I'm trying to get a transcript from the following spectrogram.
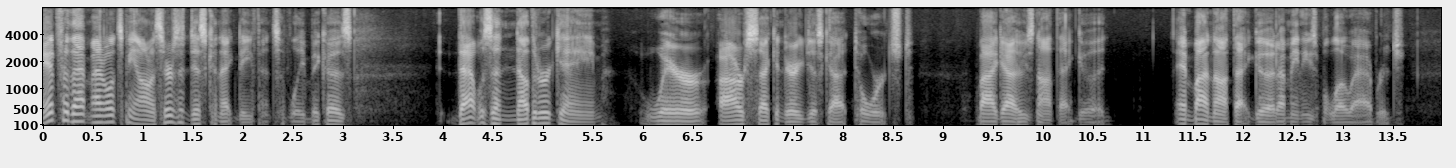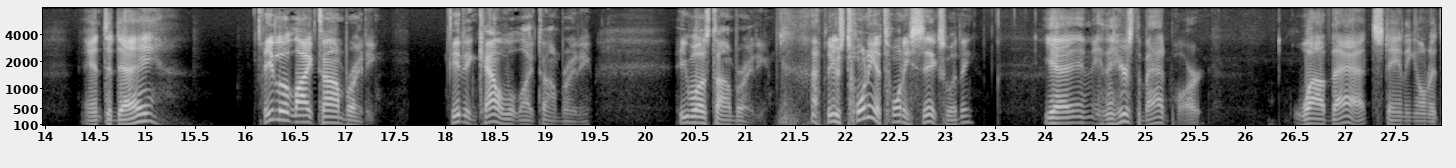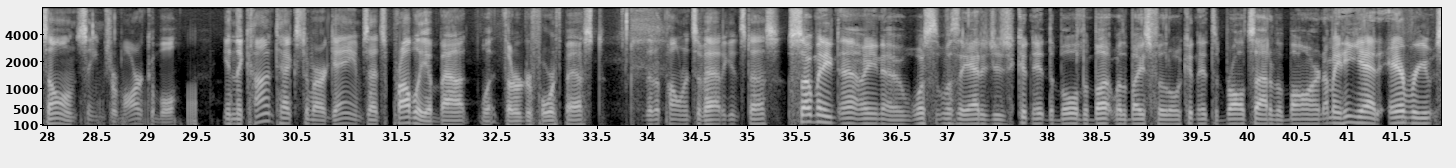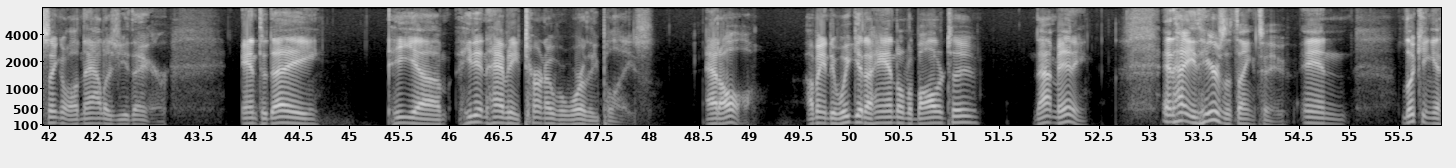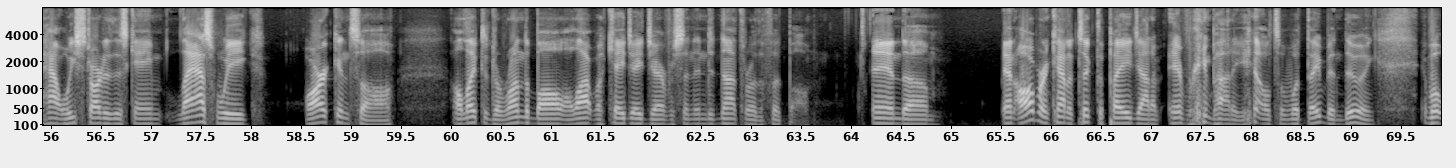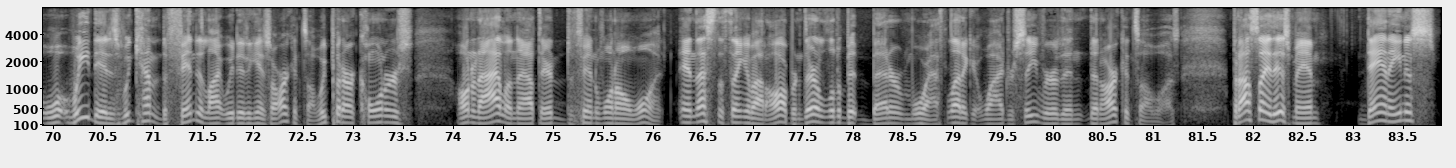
and for that matter, let's be honest, there's a disconnect defensively because that was another game where our secondary just got torched by a guy who's not that good. And by not that good, I mean he's below average. And today, he looked like Tom Brady. He didn't kind of look like Tom Brady. He was Tom Brady. he was 20 of 26, wasn't he? Yeah, and, and here's the bad part. While that, standing on its own, seems remarkable, in the context of our games, that's probably about, what, third or fourth best? that opponents have had against us? So many. I mean, you know, what's what's the adage? Is you couldn't hit the bull in the butt with a base fiddle, couldn't hit the broadside of a barn. I mean, he had every single analogy there. And today, he um, he didn't have any turnover worthy plays at all. I mean, did we get a hand on the ball or two? Not many. And hey, here's the thing too. And looking at how we started this game last week, Arkansas elected to run the ball a lot with KJ Jefferson and did not throw the football and um, and Auburn kind of took the page out of everybody else of what they've been doing. But what we did is we kind of defended like we did against Arkansas. We put our corners on an island out there to defend one on one. And that's the thing about Auburn. They're a little bit better, more athletic at wide receiver than, than Arkansas was. But I'll say this, man. Dan Enos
